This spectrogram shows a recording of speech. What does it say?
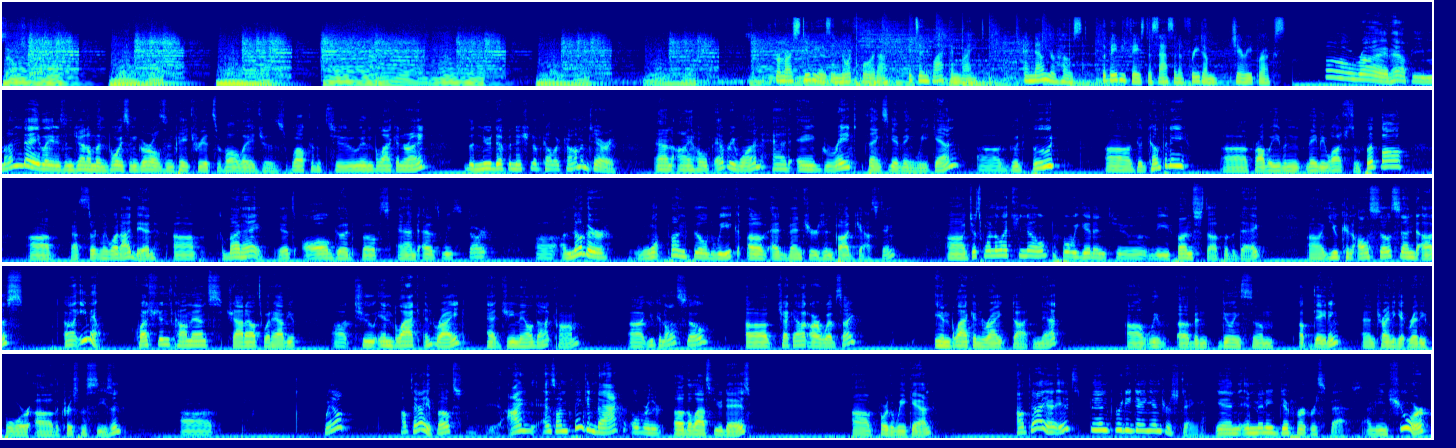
Sounds good. From our studios in North Florida, it's in black and right. And now your host, the baby faced assassin of freedom, Jerry Brooks. All right, happy Monday, ladies and gentlemen, boys and girls, and patriots of all ages. Welcome to In Black and Right, the new definition of color commentary. And I hope everyone had a great Thanksgiving weekend. Uh, good food, uh, good company, uh, probably even maybe watch some football. Uh, that's certainly what I did. Uh, but hey, it's all good, folks. And as we start uh, another fun filled week of adventures in podcasting, uh, just want to let you know before we get into the fun stuff of the day, uh, you can also send us uh, email questions, comments, shout outs, what have you, uh, to in black and right at gmail.com. Uh, you can also uh, check out our website, inblackandright.net. Uh, we've been doing some updating and trying to get ready for uh, the Christmas season. Uh, well, I'll tell you, folks. I as I'm thinking back over the, uh, the last few days uh, for the weekend, I'll tell you, it's been pretty dang interesting in in many different respects. I mean, sure,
